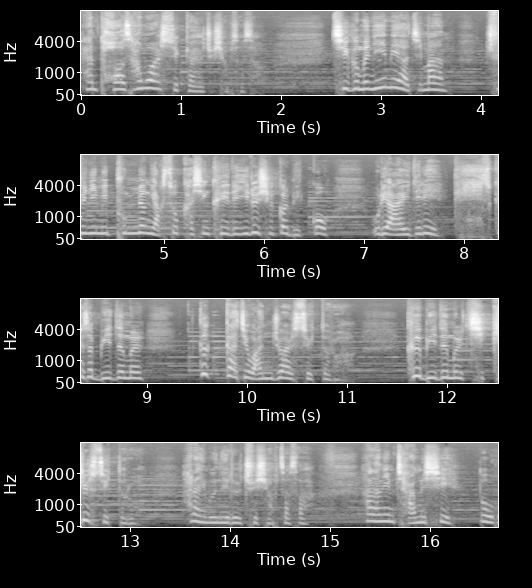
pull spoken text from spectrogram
하나님 더 사모할 수 있게 하여 주시옵소서. 지금은 희미하지만 주님이 분명 약속하신 그 일을 이루실 걸 믿고 우리 아이들이 계속해서 믿음을 끝까지 완주할 수 있도록 그 믿음을 지킬 수 있도록 하나님 은혜를 주시옵소서. 하나님 잠시 또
